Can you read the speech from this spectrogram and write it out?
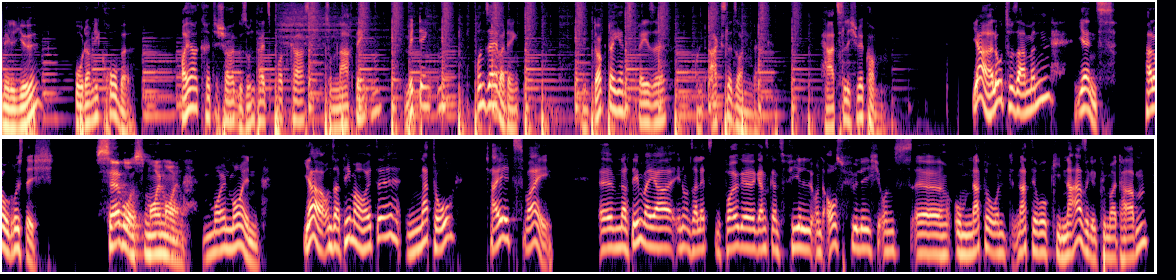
Milieu oder Mikrobe. Euer kritischer Gesundheitspodcast zum Nachdenken, Mitdenken und selberdenken. Mit Dr. Jens Frese und Axel Sonnenberg. Herzlich willkommen. Ja, hallo zusammen. Jens, hallo, grüß dich. Servus, moin, moin. Moin, moin. Ja, unser Thema heute, NATO, Teil 2. Ähm, nachdem wir ja in unserer letzten Folge ganz, ganz viel und ausführlich uns äh, um NATO und Naterokinase gekümmert haben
